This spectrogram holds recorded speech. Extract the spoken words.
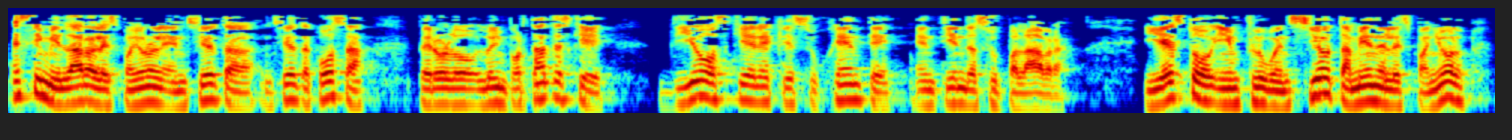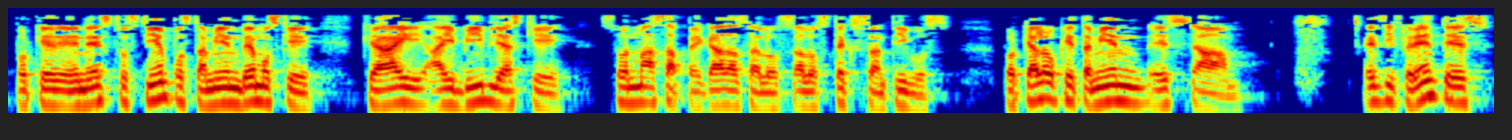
es similar al español en cierta, en cierta cosa, pero lo, lo importante es que Dios quiere que su gente entienda su palabra. Y esto influenció también el español, porque en estos tiempos también vemos que, que hay, hay Biblias que son más apegadas a los, a los textos antiguos. Porque algo que también es, ah, es diferente es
